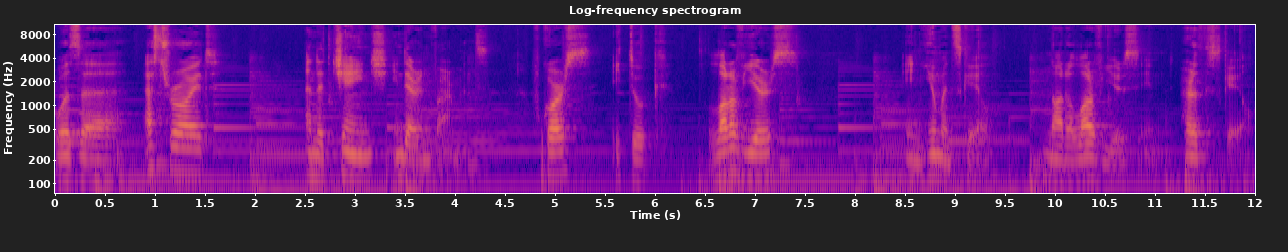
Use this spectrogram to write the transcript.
was a asteroid and a change in their environment. Of course, it took a lot of years in human scale, not a lot of years in Earth scale.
